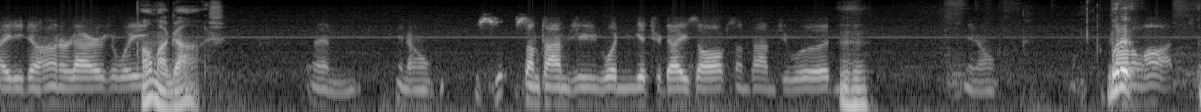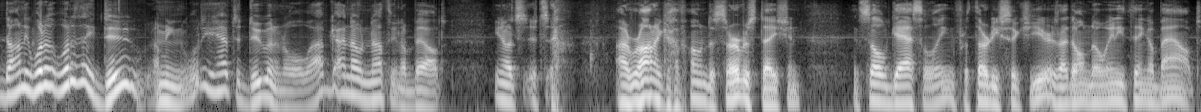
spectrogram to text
eighty to hundred hours a week. Oh my gosh! And you know, sometimes you wouldn't get your days off. Sometimes you would. hmm You know, What not a- a lot. Donny, what do, what do they do? I mean, what do you have to do in an oil? well? I've got know nothing about. You know, it's it's ironic. I've owned a service station and sold gasoline for 36 years. I don't know anything about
